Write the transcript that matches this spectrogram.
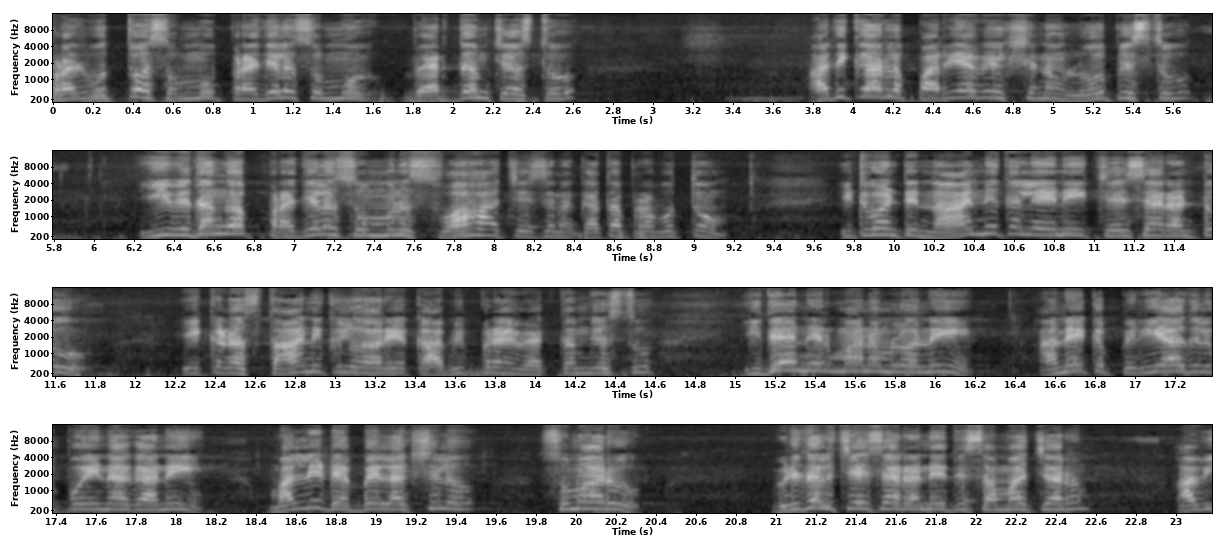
ప్రభుత్వ సొమ్ము ప్రజల సొమ్ము వ్యర్థం చేస్తూ అధికారుల పర్యవేక్షణం లోపిస్తూ ఈ విధంగా ప్రజల సొమ్మును స్వాహా చేసిన గత ప్రభుత్వం ఇటువంటి నాణ్యత లేని చేశారంటూ ఇక్కడ స్థానికులు వారి యొక్క అభిప్రాయం వ్యక్తం చేస్తూ ఇదే నిర్మాణంలోని అనేక ఫిర్యాదులు పోయినా కానీ మళ్ళీ డెబ్బై లక్షలు సుమారు విడుదల చేశారనేది సమాచారం. అవి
